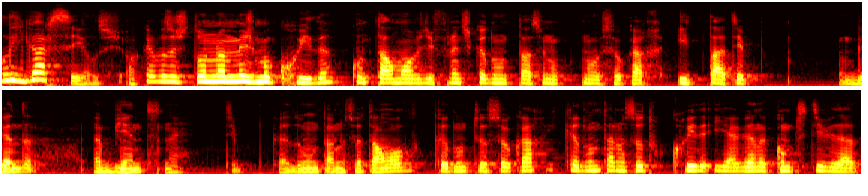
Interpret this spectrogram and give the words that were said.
ligar-se a eles, ok? Vocês estão na mesma corrida, com telemóveis diferentes, cada um está no, no seu carro e está tipo, grande ambiente, né? Tipo, cada um está no seu telemóvel, cada um tem o seu carro e cada um está na sua corrida e há grande competitividade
